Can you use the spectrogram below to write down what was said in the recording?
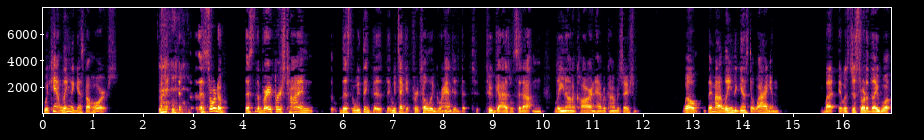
we can't lean against a horse. I mean, it's sort of, this is the very first time this, we think that, we take it for totally granted that t- two guys will sit out and lean on a car and have a conversation. Well, they might have leaned against a wagon, but it was just sort of, they, wa-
